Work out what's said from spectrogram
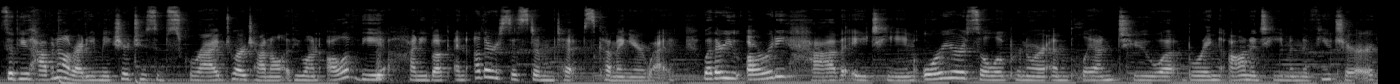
So if you haven't already, make sure to subscribe to our channel if you want all of the Honeybook and other system tips coming your way. Whether you already have a team or you're a solopreneur and plan to bring on a team in the future,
